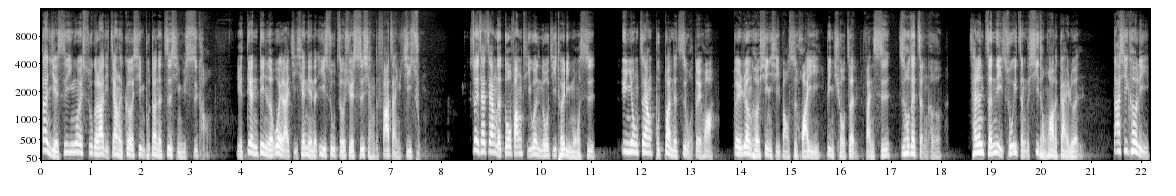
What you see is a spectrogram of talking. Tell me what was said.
但也是因为苏格拉底这样的个性，不断的自省与思考，也奠定了未来几千年的艺术哲学思想的发展与基础。所以在这样的多方提问逻辑推理模式，运用这样不断的自我对话，对任何信息保持怀疑，并求证、反思之后再整合，才能整理出一整个系统化的概论。大西克里。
